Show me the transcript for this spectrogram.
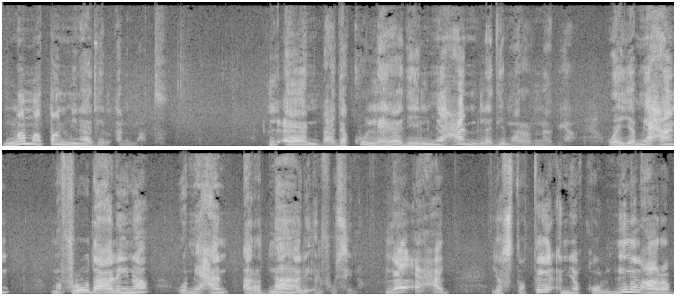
نمطا من هذه الأنماط. الآن بعد كل هذه المحن التي مررنا بها وهي محن مفروضة علينا ومحن أردناها لأنفسنا. لا أحد يستطيع أن يقول من العرب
